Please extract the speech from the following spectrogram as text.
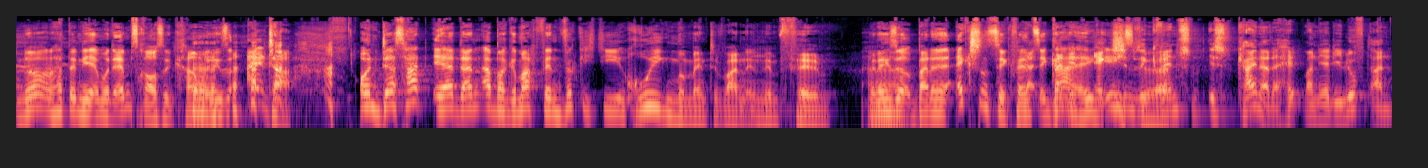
ne, und hat dann die M&M's rausgekramt und ich so, Alter! Und das hat er dann aber gemacht, wenn wirklich die ruhigen Momente waren in dem Film. Und ah. so, bei der Actionsequenz, egal. Bei den Actionsequenzen ist keiner, da hält man ja die Luft an.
